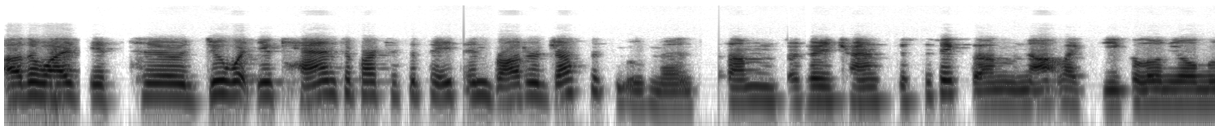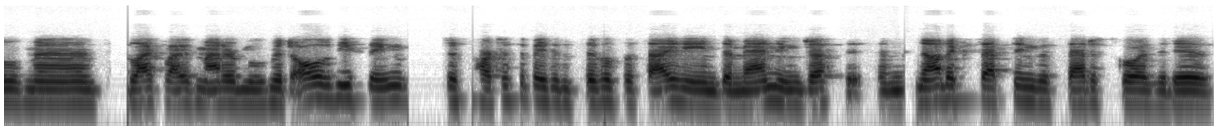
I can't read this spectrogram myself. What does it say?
Otherwise, it's to do what you can to participate in broader justice movements. Some are very trans specific, some not like decolonial movements, Black Lives Matter movement, all of these things. Just participate in civil society and demanding justice and not accepting the status quo as it is.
